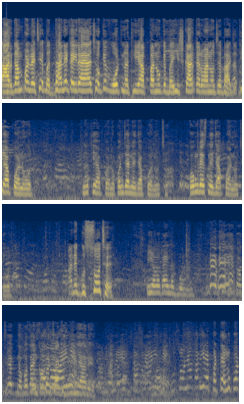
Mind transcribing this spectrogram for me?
બારગામ પણ રહે છે બધાને કહી રહ્યા છો કે વોટ નથી આપવાનો કે બહિષ્કાર કરવાનો છે ભાજપ નથી આપવાનો વોટ. નથી આપવાનો પંજાને જ આપવાનો છે. કોંગ્રેસને જ આપવાનો છે વોટ. અને ગુસ્સો છે. એ હવે કઈ નથી બોલવું. તો છે જ ને બધાને ખબર છે આખી દુનિયાને. ગુસ્સો ના કરીએ પટેલ ઉપર.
